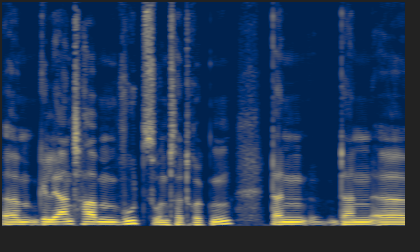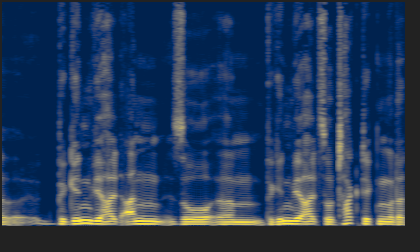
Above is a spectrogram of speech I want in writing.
ähm, gelernt haben, Wut zu unterdrücken, dann dann äh, beginnen wir halt an, so ähm, beginnen wir halt so Taktiken oder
